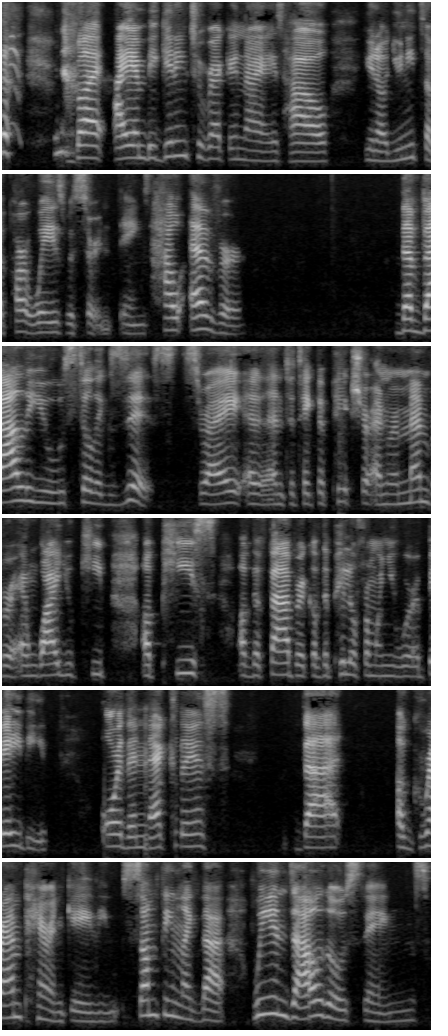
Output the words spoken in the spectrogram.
but I am beginning to recognize how, you know, you need to part ways with certain things. However, the value still exists, right? And, and, to take the picture and remember and why you keep a piece of the fabric of the pillow from when you were a baby or the necklace that a grandparent gave you, something like that. We endow those things.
